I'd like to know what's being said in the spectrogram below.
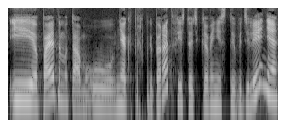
И поэтому там у некоторых препаратов есть эти кровянистые выделения,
